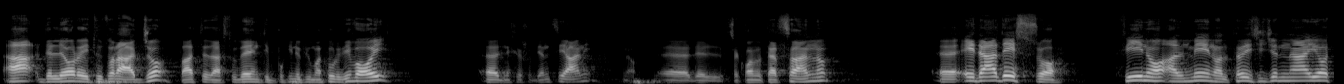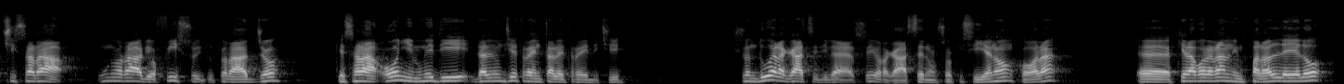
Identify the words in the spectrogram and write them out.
ha delle ore di tutoraggio, fatte da studenti un pochino più maturi di voi, eh, nel senso di anziani, no, eh, del secondo o terzo anno, eh, e da adesso fino almeno al 13 gennaio ci sarà un orario fisso di tutoraggio che sarà ogni lunedì dalle 11.30 alle 13 ci sono due ragazzi diversi, o ragazze, non so chi siano ancora, eh, che lavoreranno in parallelo,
